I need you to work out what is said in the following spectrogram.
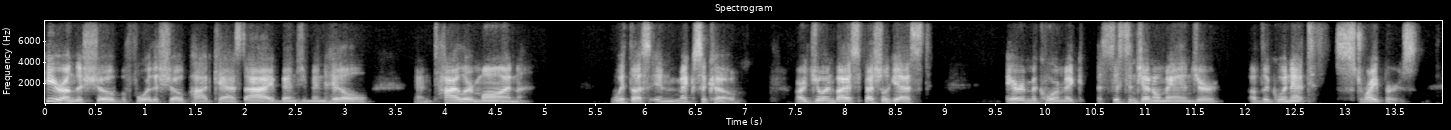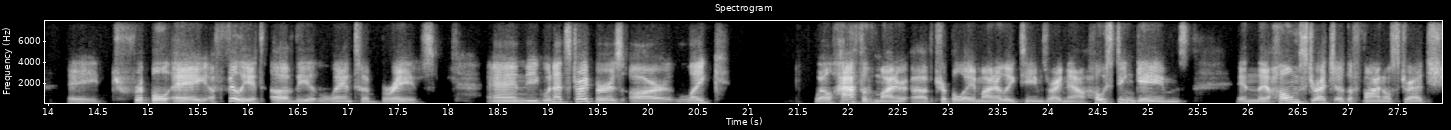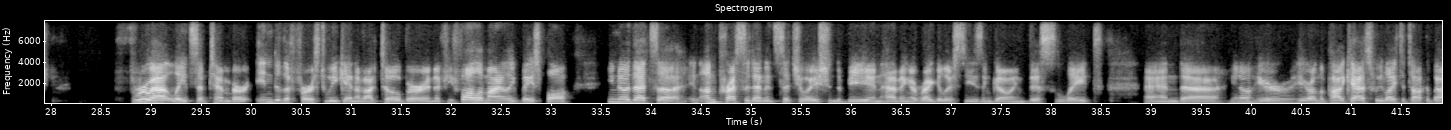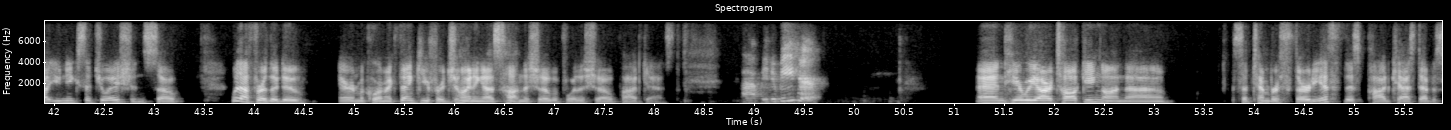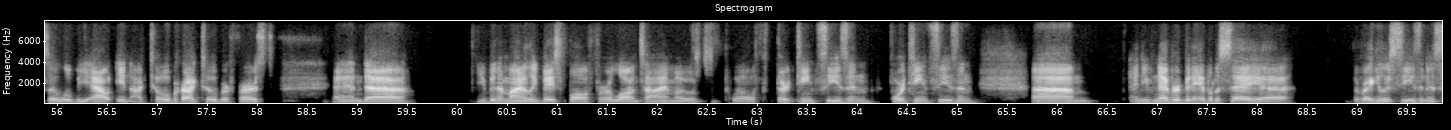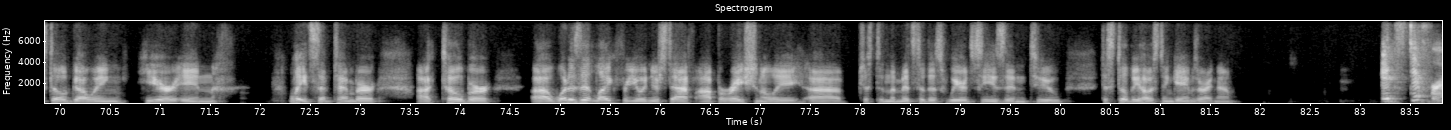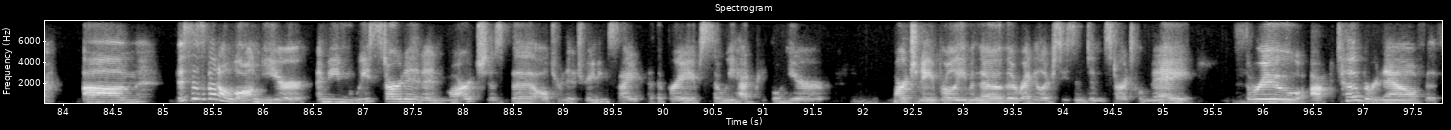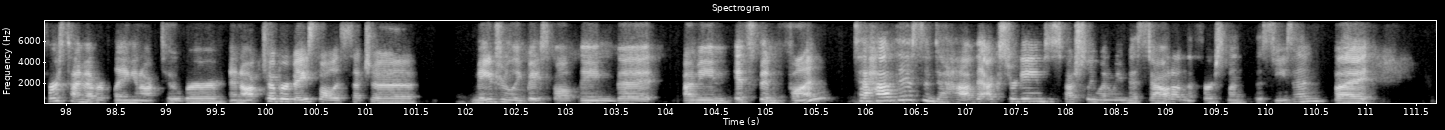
Here on the Show Before the Show podcast, I, Benjamin Hill, and Tyler Maun, with us in Mexico, are joined by a special guest, Erin McCormick, Assistant General Manager of the Gwinnett Stripers, a triple A affiliate of the Atlanta Braves. And the Gwinnett Stripers are like, well, half of minor of triple A minor league teams right now, hosting games in the home stretch of the final stretch throughout late September into the first weekend of October. And if you follow minor league baseball, you know that's a, uh, an unprecedented situation to be in, having a regular season going this late. And uh, you know, here here on the podcast, we like to talk about unique situations. So without further ado, Erin McCormick, thank you for joining us on the Show Before the Show podcast. Happy to be here. And here we are talking on uh, September 30th. This podcast episode will be out in October, October 1st. And uh, you've been in minor league baseball for a long time, a 12th, 13th season, 14th season. Um, and you've never been able to say uh, the regular season is still going here in late September, October. Uh, what is it like for you and your staff operationally, uh, just in the midst of this weird season, to to still be hosting games right now? It's different. Um, this has been a long year. I mean, we started in March as the alternate training site at the Braves, so we had people here March and April, even though the regular season didn't start till May. Through October now, for the first time ever playing in October, and October baseball is such a major league baseball thing that I mean, it's been fun to have this and to have the extra games, especially when we missed out on the first month of the season. But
